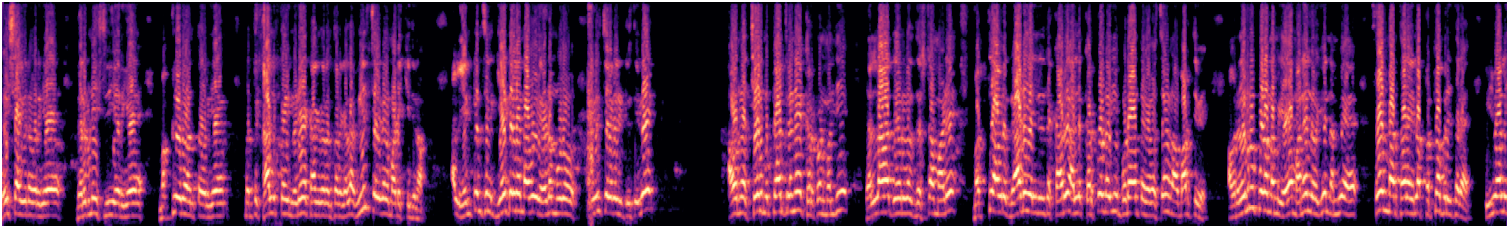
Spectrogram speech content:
ವಯಸ್ಸಾಗಿರೋರಿಗೆ, ಗರ್ಭಿಣಿ ಸ್ತ್ರೀಯರಿಗೆ ಮಕ್ಕಳು ಇರುವಂತವ್ರಿಗೆ, ಮತ್ತೆ ಕಾಲು ಕೈ ನಡೆಯಕ್ಕಾಗಿರೋಂಥವ್ರಿಗೆಲ್ಲ ವೀಲ್ ಚೇರ್ಗಳು ಮಾಡಿಕ್ಕಿದ್ವಿ ನಾವು. ಅಲ್ಲಿ ಎಂಟ್ರೆನ್ಸ್ ಅಲ್ಲಿ ಗೇಟ್ ಅಲ್ಲೇ ನಾವು ಎರಡು, ಮೂರು ವೀಲ್ ಚೇರ್ಗಳು ಇಟ್ಟಿರ್ತೀವಿ. ಅವ್ರನ್ನ ಚೇರ್ ಮುಖಾಂತರನೇ ಕರ್ಕೊಂಡು ಬಂದು ಎಲ್ಲಾ ದೇವರುಗಳ ದರ್ಶನ ಮಾಡಿ ಮತ್ತೆ ಅವ್ರ ಗಾಡಿಯಲ್ಲಿದ್ದ ಕಾರು ಅಲ್ಲಿ ಕರ್ಕೊಂಡೋಗಿ ಬಿಡುವಂತ ವ್ಯವಸ್ಥೆ ನಾವು ಮಾಡ್ತೀವಿ. ಅವರೆಲ್ಲರೂ ಕೂಡ ನಮಗೆ ಮನೇಲಿ ಹೋಗಿ ನಮಗೆ ಫೋನ್ ಮಾಡ್ತಾರೆ, ಇಲ್ಲ ಪತ್ರ ಬರೀತಾರೆ. ನಿಜವಾಗ್ಲೂ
